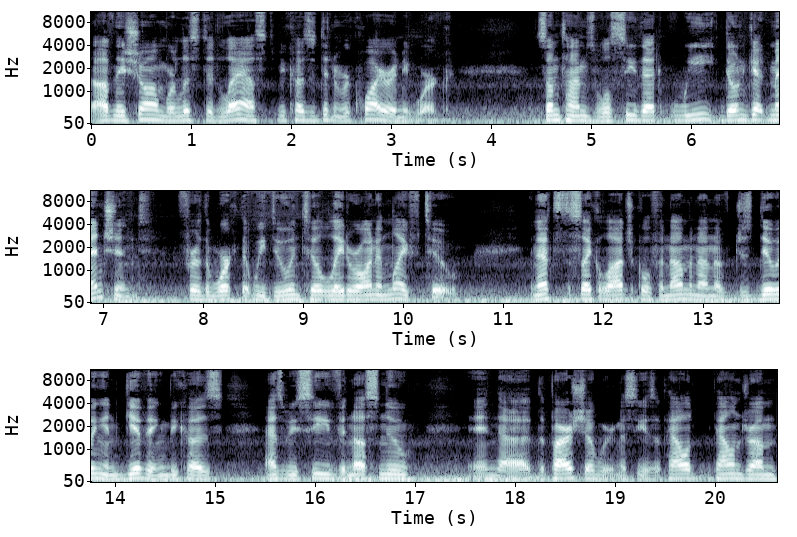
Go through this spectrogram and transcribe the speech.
Avnei Shoham were listed last because it didn't require any work. Sometimes we'll see that we don't get mentioned for the work that we do until later on in life, too. And that's the psychological phenomenon of just doing and giving because, as we see Vinasnu in uh, the Parsha, we're going to see as a pal- palindrome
